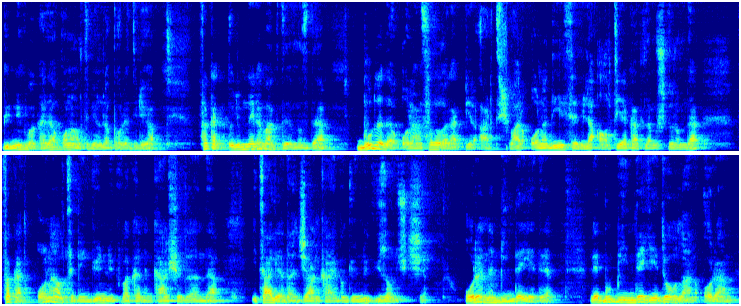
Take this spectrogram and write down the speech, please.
Günlük vakada 16 bin rapor ediliyor. Fakat ölümlere baktığımızda burada da oransal olarak bir artış var. Ona değilse bile 6'ya katlamış durumda. Fakat 16 bin günlük vakanın karşılığında İtalya'da can kaybı günlük 113 kişi. Oranı binde 7 ve bu binde 7 olan oran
